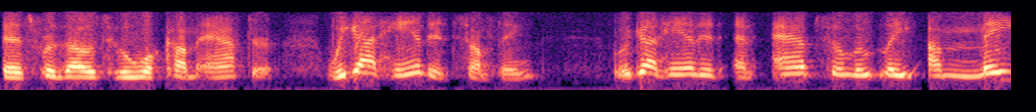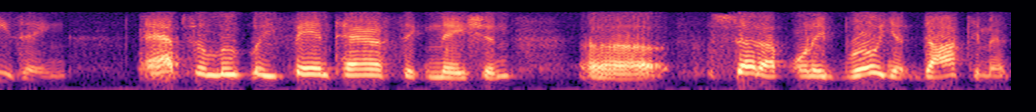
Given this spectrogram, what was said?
is for those who will come after. We got handed something. We got handed an absolutely amazing, absolutely fantastic nation uh, set up on a brilliant document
